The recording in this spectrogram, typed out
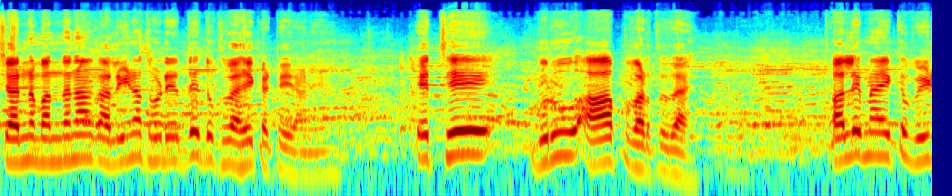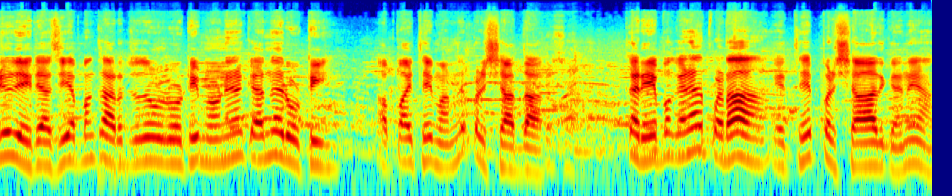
ਚਰਨ ਬੰਦਨਾ ਕਰ ਲਈ ਨਾ, ਤੁਹਾਡੇ ਅੱਧੇ ਦੁੱਖ ਵੈਸੇ ਕੱਟੇ ਜਾਣੇ ਆ। ਇੱਥੇ ਗੁਰੂ ਆਪ ਵਰਤਦਾ ਹੈ। ਕੱਲ੍ਹ ਮੈਂ ਇੱਕ ਵੀਡੀਓ ਦੇਖ ਰਿਹਾ ਸੀ, ਆਪਾਂ ਘਰ ਜਦੋਂ ਰੋਟੀ ਬਣਾਉਂਦੇ ਆ, ਕਹਿੰਦੇ ਰੋਟੀ, ਆਪਾਂ ਇੱਥੇ ਮੰਨਦੇ ਪ੍ਰਸ਼ਾਦਾ। ਘਰੇ ਆਪਾਂ ਕਹਿੰਦੇ ਪੜਾ ਇੱਥੇ ਪ੍ਰਸ਼ਾਦ ਕਹਿੰਦੇ ਆ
